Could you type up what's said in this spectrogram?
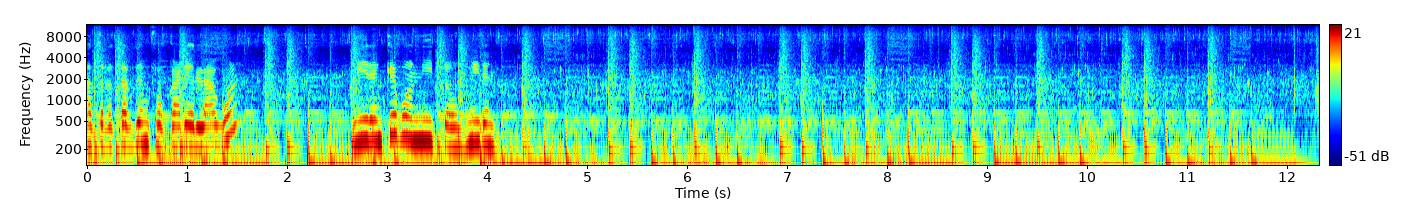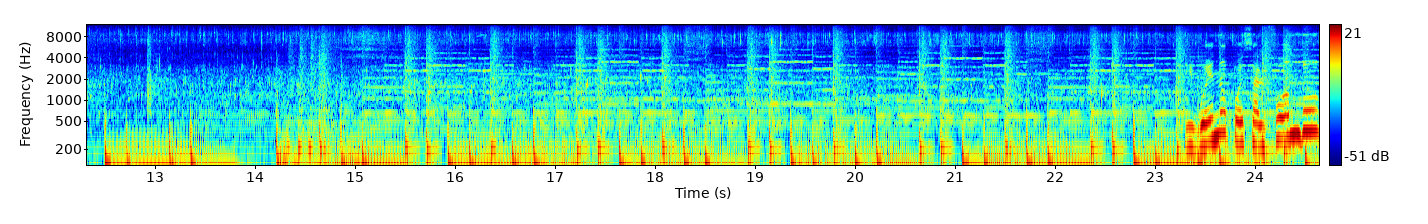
a tratar de enfocar el agua. Miren qué bonito, miren. Y bueno, pues al fondo,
